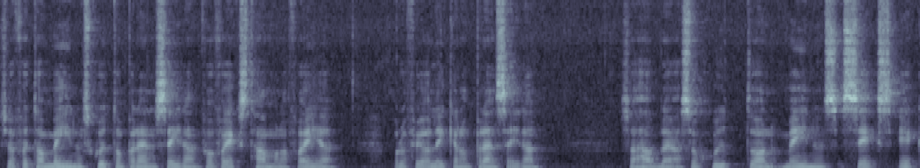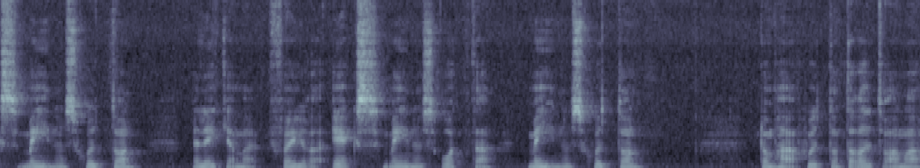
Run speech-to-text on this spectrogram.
Så jag får ta minus 17 på den sidan för att få x-termerna fria. Och då får jag likadant på den sidan. Så här blir alltså 17 minus 6x minus 17 är lika med 4x minus 8 minus 17. De här 17 tar ut varandra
